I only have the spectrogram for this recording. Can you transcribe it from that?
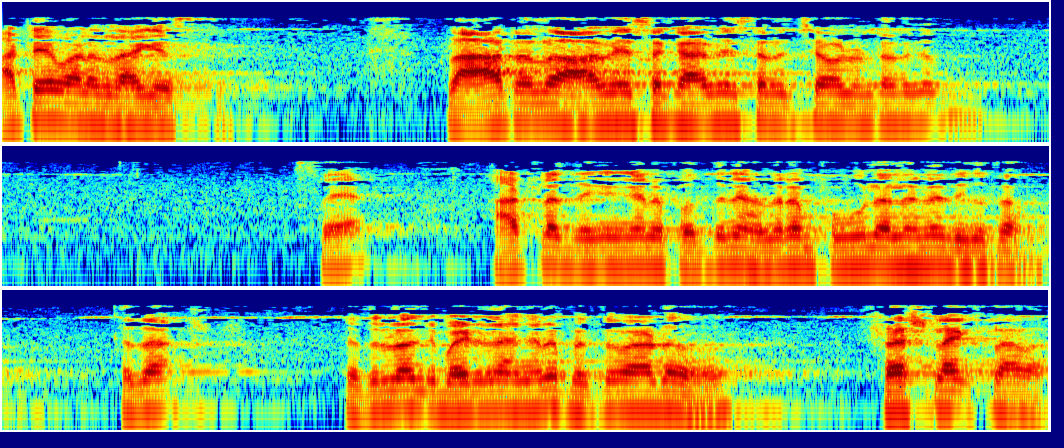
ఆటే వాళ్ళకి లాగేస్తుంది. ఇప్పుడు ఆటలో ఆవేశ కావేశాలు వచ్చేవాళ్ళు ఉంటారు కదా. సరే ఆటలో దిగంగానే పొద్దునే అందరం పువ్వులలోనే దిగుతాం కదా? నిద్రలోంచి బయట రాగానే ప్రతివాడు ఫ్రెష్ లైక్ ఫ్లవర్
